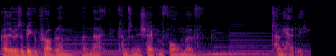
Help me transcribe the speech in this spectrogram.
But there was a bigger problem, and that comes in the shape and form of Tony Hadley.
